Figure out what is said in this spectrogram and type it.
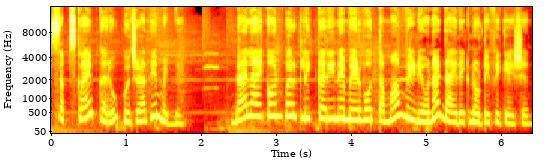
subscribe કરો Gujarati mid day bell icon પર ક્લિક કરીને મેળવો તમામ વિડીયોના ડાયરેક્ટ નોટિફિકેશન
